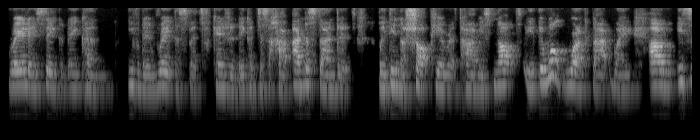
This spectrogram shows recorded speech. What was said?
really think they can, if they read the specification, they can just have understand it within a short period of time. It's not, it, it won't work that way. Um, it's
